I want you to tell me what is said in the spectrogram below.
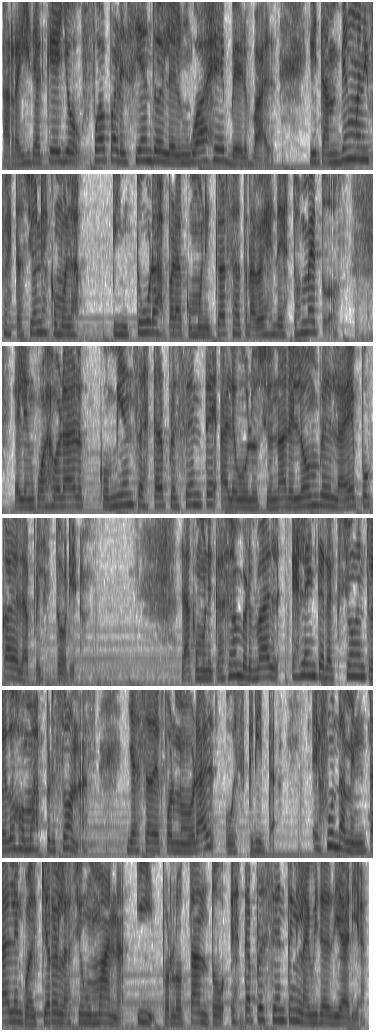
A raíz de aquello fue apareciendo el lenguaje verbal y también manifestaciones como las pinturas para comunicarse a través de estos métodos. El lenguaje oral comienza a estar presente al evolucionar el hombre de la época de la prehistoria. La comunicación verbal es la interacción entre dos o más personas, ya sea de forma oral o escrita. Es fundamental en cualquier relación humana y, por lo tanto, está presente en la vida diaria,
